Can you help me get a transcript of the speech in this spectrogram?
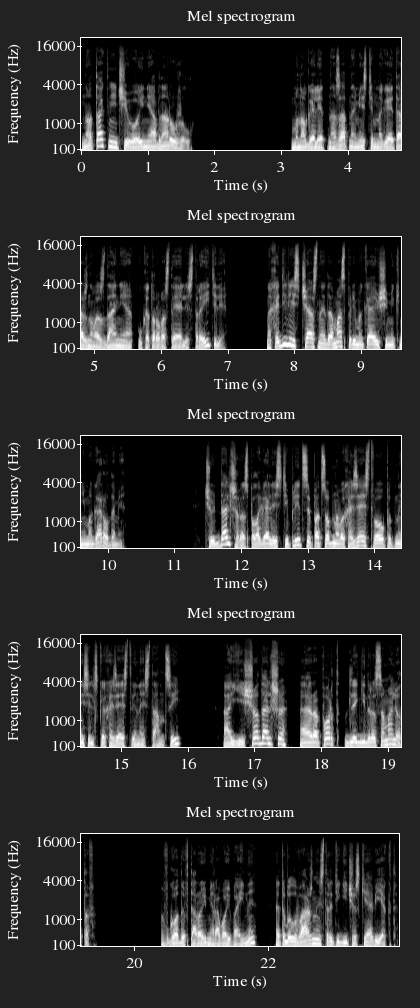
но так ничего и не обнаружил. Много лет назад на месте многоэтажного здания, у которого стояли строители, находились частные дома с примыкающими к ним огородами. Чуть дальше располагались теплицы подсобного хозяйства опытной сельскохозяйственной станции, а еще дальше – аэропорт для гидросамолетов. В годы Второй мировой войны это был важный стратегический объект.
